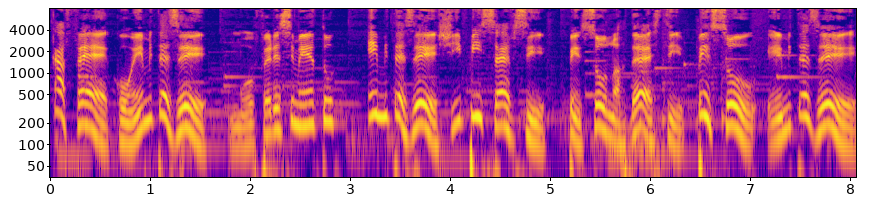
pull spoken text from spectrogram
Café com MTZ, um oferecimento MTZ Shipping Service. Pensou Nordeste? Pensou MTZ.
